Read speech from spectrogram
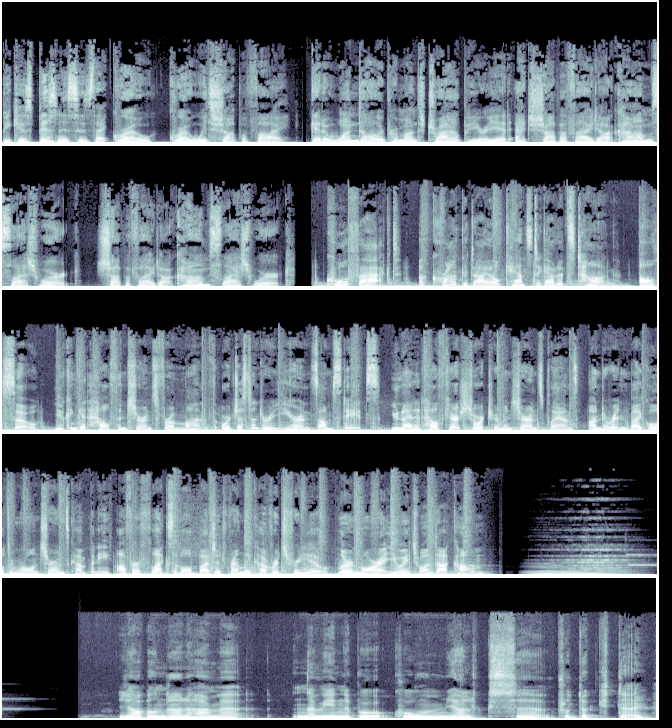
because businesses that grow grow with Shopify. Get a $1 per month trial period at Shopify.com slash work. Shopify.com slash work. Cool fact a crocodile can't stick out its tongue. Also, you can get health insurance for a month or just under a year in some states. United Healthcare short term insurance plans, underwritten by Golden Rule Insurance Company, offer flexible, budget friendly coverage for you. Learn more at uh1.com. Jag undrar det här med när vi är inne på komjölksprodukter.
